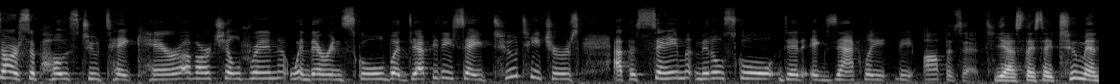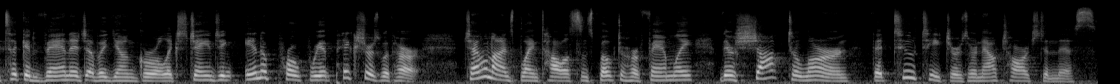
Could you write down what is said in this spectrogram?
Are supposed to take care of our children when they're in school, but deputies say two teachers at the same middle school did exactly the opposite. Yes, they say two men took advantage of a young girl, exchanging inappropriate pictures with her. Channel 9's Blaine Tollison spoke to her family. They're shocked to learn that two teachers are now charged in this.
